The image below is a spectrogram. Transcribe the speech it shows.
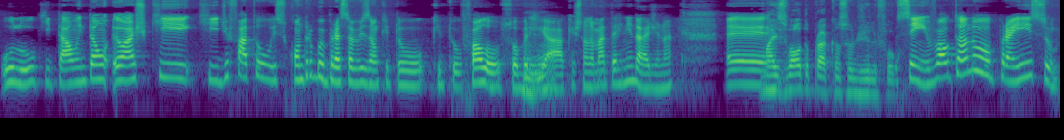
o Luke e tal. Então, eu acho que, que de fato, isso contribui para essa visão que tu, que tu falou sobre uhum. a questão da maternidade, né? É... Mas volta para a canção de Gelo e Fogo. Sim, voltando para isso,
